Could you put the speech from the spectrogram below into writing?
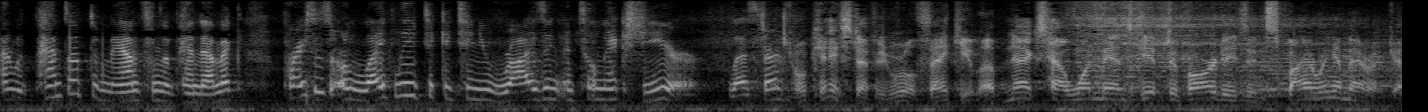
And with pent up demand from the pandemic, prices are likely to continue rising until next year. Lester? Okay, Stephanie Ruhle, thank you. Up next, how one man's gift of art is inspiring America.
